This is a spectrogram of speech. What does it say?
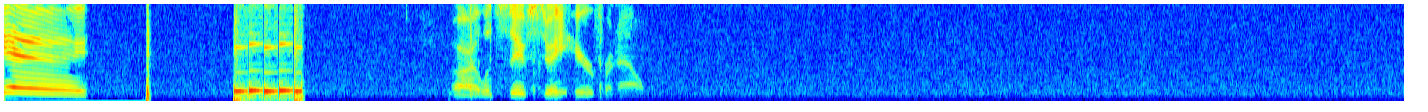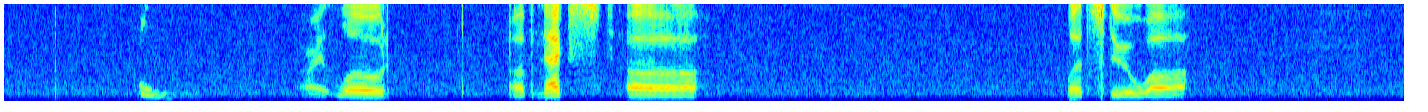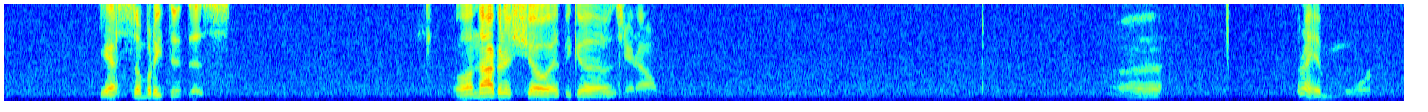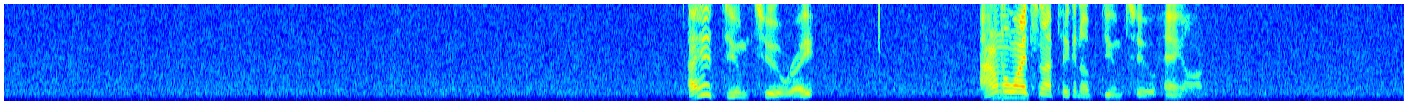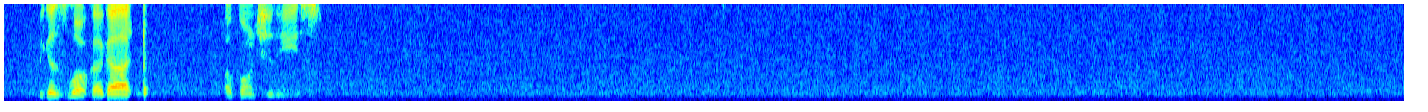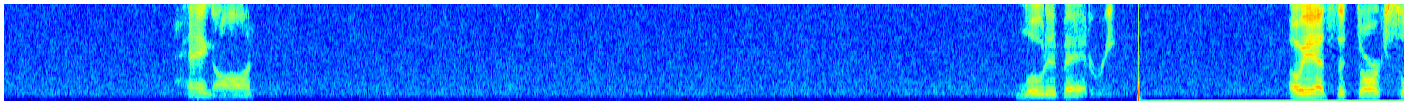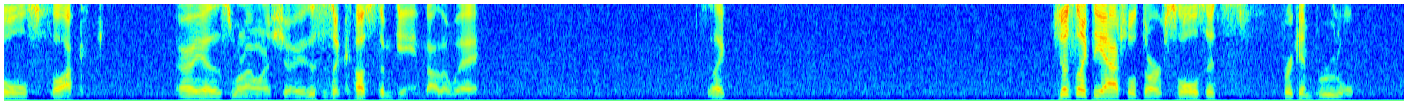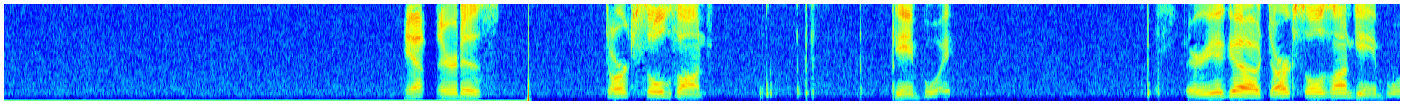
Yay! Alright, let's save straight here for now. Alright, load. Up next, uh... Let's do, uh... Yeah, somebody did this. Well, I'm not going to show it because, you know. Uh, but I have more. I had Doom 2, right? I don't know why it's not picking up Doom 2. Hang on. Because, look, I got a bunch of these. Hang on. Loaded battery. Oh yeah, it's the Dark Souls fuck. Alright, yeah, this is what I want to show you. This is a custom game, by the way. It's like... Just like the actual Dark Souls, it's freaking brutal. Yep, there it is. Dark Souls on Game Boy. There you go, Dark Souls on Game Boy.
